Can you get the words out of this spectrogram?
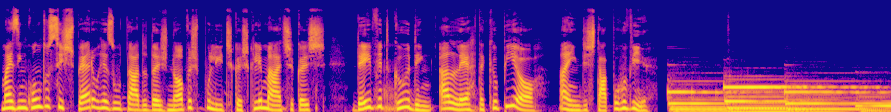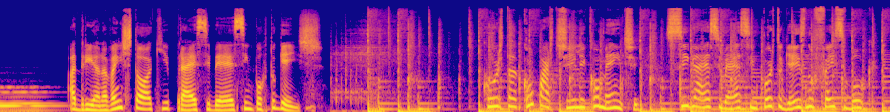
Mas enquanto se espera o resultado das novas políticas climáticas, David Gooding alerta que o pior ainda está por vir. Adriana Weinstock para SBS em português. Curta, compartilhe, comente. Siga a SBS em português no Facebook.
